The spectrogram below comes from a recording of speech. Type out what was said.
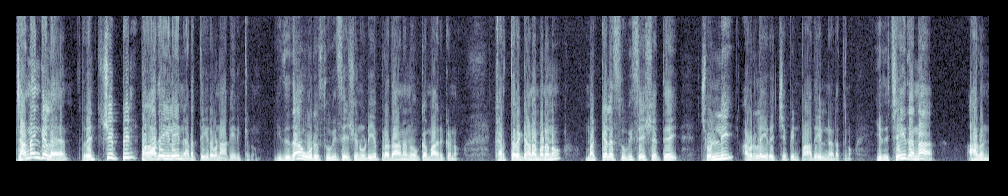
ஜனங்களை ரட்சிப்பின் பாதையிலே நடத்துகிறவனாக இருக்கணும். இதுதான் ஒரு சுவிசேஷனுடைய பிரதான நோக்கமாக இருக்கணும். கர்த்தரை கனம் பண்ணணும் மக்களை சுவிசேஷத்தை சொல்லி அவர்களை ரட்சிப்பின் பாதையில் நடத்தணும். இது செய்தனா அவன்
